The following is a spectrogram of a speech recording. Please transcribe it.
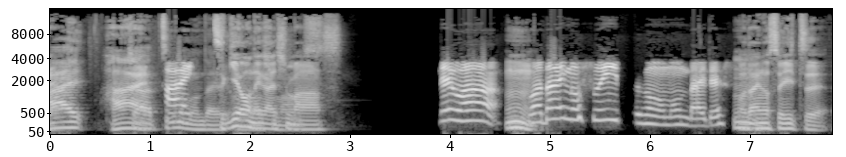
はい。じゃあはい。次の問題。次お願いしま。す。では、うん話題のスイーツの問題です。うん話題のスイーツ。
